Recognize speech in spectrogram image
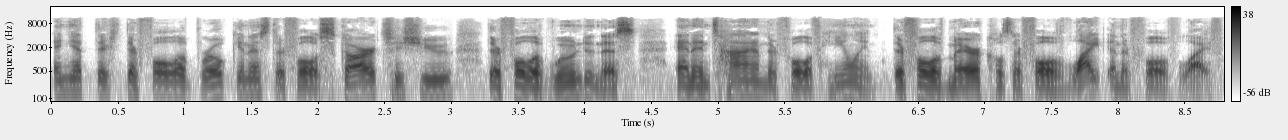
And yet they're, they're full of brokenness, they're full of scar tissue, they're full of woundedness, and in time they're full of healing. They're full of miracles, they're full of light, and they're full of life.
